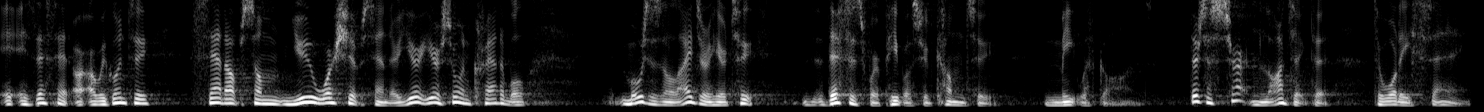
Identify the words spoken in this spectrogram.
is this it? Are we going to set up some new worship center? You're, you're so incredible. Moses and Elijah are here too. This is where people should come to meet with God. There's a certain logic to, to what he's saying.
